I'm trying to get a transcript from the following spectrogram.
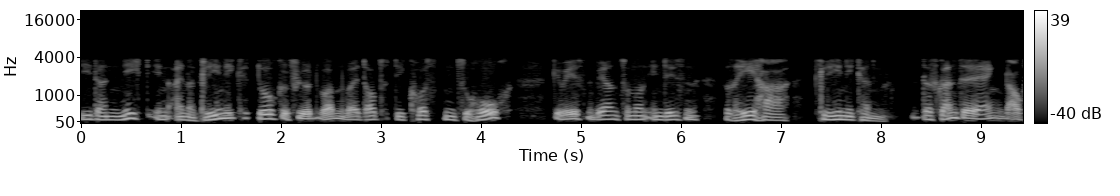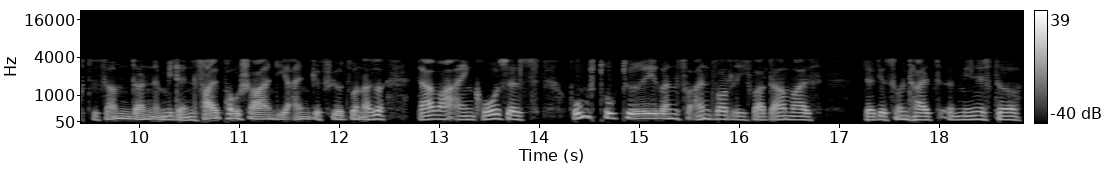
die dann nicht in einer Klinik durchgeführt wurden, weil dort die Kosten zu hoch gewesen wären, sondern in diesen Reha-Kliniken. Das Ganze hängt auch zusammen dann mit den Fallpauschalen, die eingeführt wurden. Also da war ein großes Umstrukturieren. Verantwortlich war damals der Gesundheitsminister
